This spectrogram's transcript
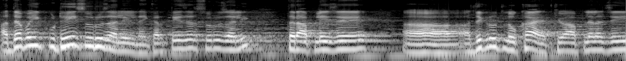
अद्यापही कुठेही सुरू झालेली नाही. कारण ते जर सुरू झाली तर आपले जे अधिकृत लोक आहेत किंवा आपल्याला जी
